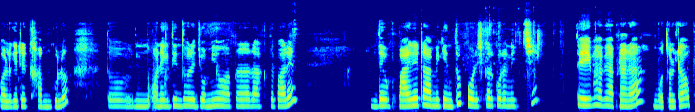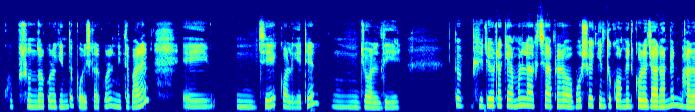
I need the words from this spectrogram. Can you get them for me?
কলগেটের খামগুলো। তো অনেক দিন ধরে জমিয়েও আপনারা রাখতে পারেন। বাইরেটা আমি কিন্তু পরিষ্কার করে নিচ্ছি। তো এইভাবে আপনারা বোতলটাও খুব সুন্দর করে কিন্তু পরিষ্কার করে নিতে পারেন। এই যে কলগেটের জল দিয়ে। তো ভিডিওটা কেমন লাগছে আপনারা অবশ্যই কিন্তু কমেন্ট করে জানাবেন। ভালো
